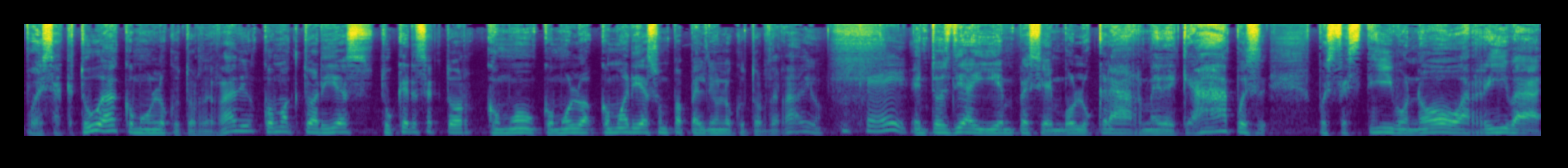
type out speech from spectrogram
pues actúa como un locutor de radio. ¿Cómo actuarías, tú que eres actor, cómo, cómo, lo, cómo harías un papel de un locutor de radio? Okay. Entonces de ahí empecé a involucrarme de que, ah, pues, pues festivo, no, arriba,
